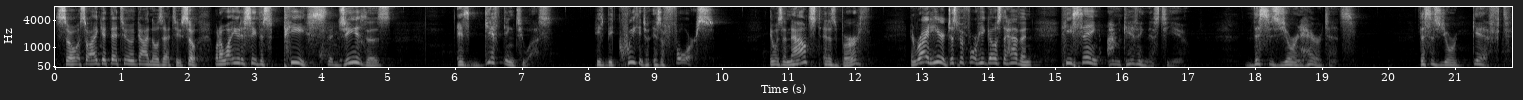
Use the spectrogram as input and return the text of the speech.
So, so I get that too, and God knows that too. So, what I want you to see this peace that Jesus is gifting to us he's bequeathing to us, is a force. It was announced at his birth. And right here, just before he goes to heaven, he's saying, I'm giving this to you. This is your inheritance. This is your gift.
